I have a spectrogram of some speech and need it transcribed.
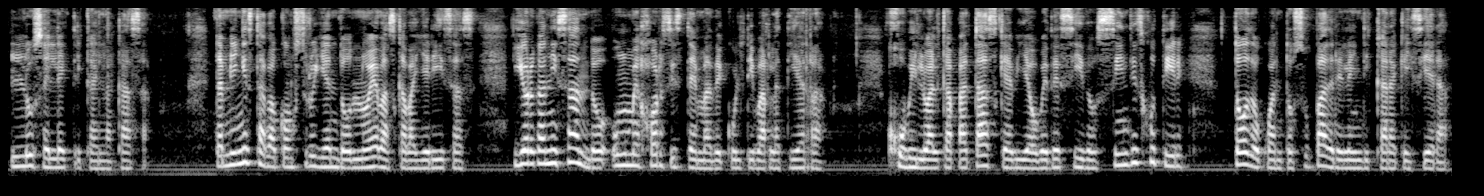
luz eléctrica en la casa. También estaba construyendo nuevas caballerizas y organizando un mejor sistema de cultivar la tierra. Jubiló al capataz que había obedecido sin discutir todo cuanto su padre le indicara que hiciera.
